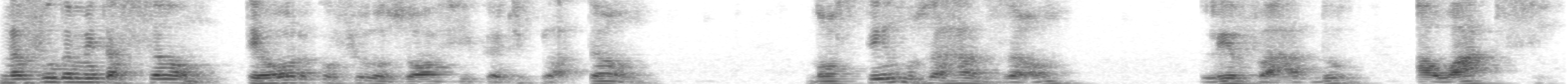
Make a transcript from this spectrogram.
Na fundamentação teórico-filosófica de Platão, nós temos a razão levado ao ápice.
